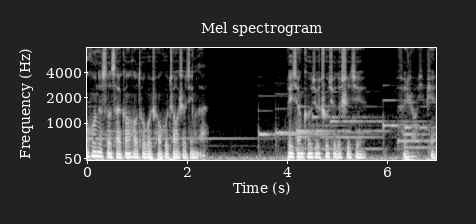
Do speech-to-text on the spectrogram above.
黄昏的色彩刚好透过窗户照射进来，被墙隔绝出去的世界纷扰一片。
